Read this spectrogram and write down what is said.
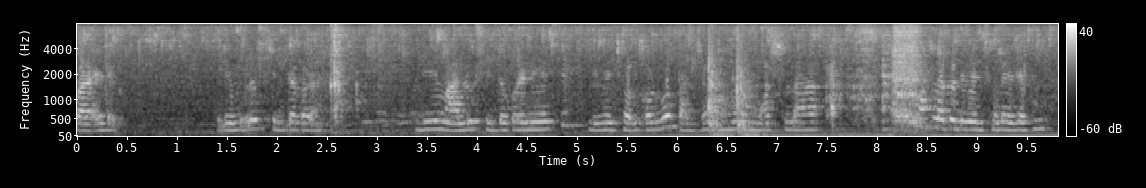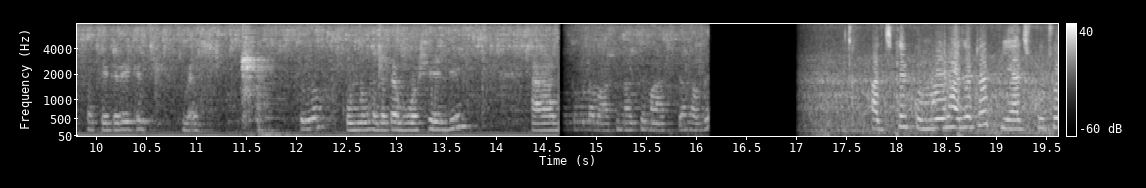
করা, এই দেখুন, ডিমগুলো সিদ্ধ করা। ডিম, আলু সিদ্ধ করে নিয়েছি, ডিমের ঝোল করব, তার জন্য মশলা মশলা তো ডিমের ঝোলে দেখুন, সব কেটে রেখেছি, ব্যাস। চলো, কুমড়ো ভাজাটা বসিয়ে দিই, আর কতগুলো বাসন আছে মাজতে হবে। আজকে কুমড়ো ভাজাটা পেঁয়াজ কুচো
